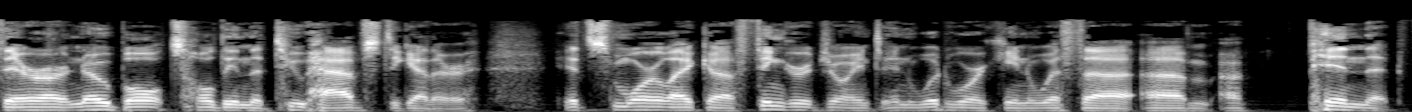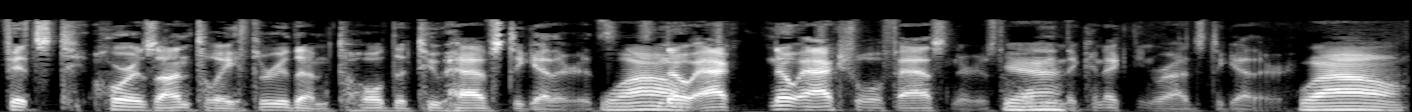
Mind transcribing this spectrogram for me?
There are no bolts holding the two halves together. It's more like a finger joint in woodworking with a, um, a pin that fits t- horizontally through them to hold the two halves together. It's, wow. It's no ac- no actual fasteners yeah. holding the connecting rods together. Wow.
